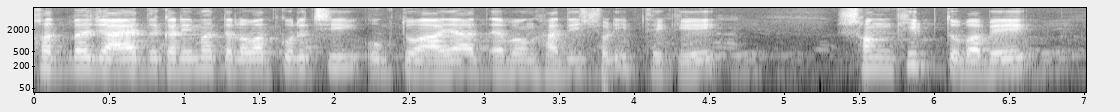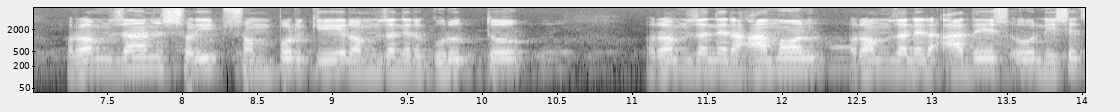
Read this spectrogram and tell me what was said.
খতবায় যে আয়াত কারিমা তেলাওয়াত করেছি, উক্ত আয়াত এবং হাদিস শরীফ থেকে সংক্ষিপ্তভাবে রমজান শরীফ সম্পর্কে রমজানের গুরুত্ব, রমজানের আমল, রমজানের আদেশ ও নিষেধ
